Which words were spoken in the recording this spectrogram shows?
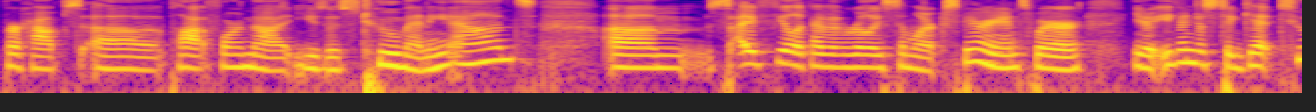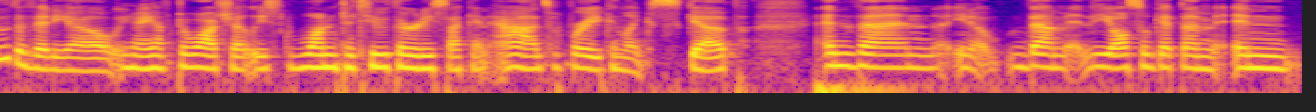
perhaps a platform that uses too many ads. Um, so I feel like I have a really similar experience where, you know, even just to get to the video, you know, you have to watch at least one to two 30 second ads before you can like skip. And then, you know, them, you also get them in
